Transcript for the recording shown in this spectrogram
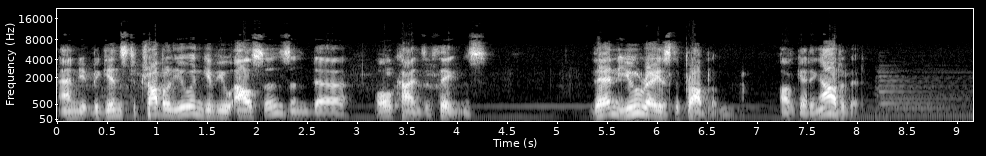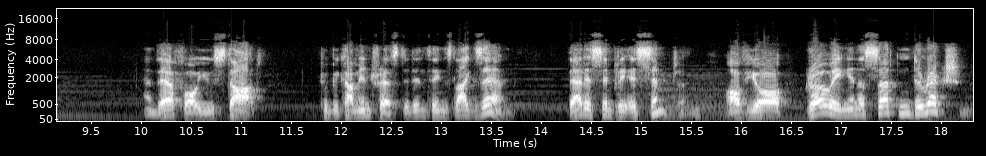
and it begins to trouble you and give you ulcers and uh, all kinds of things, then you raise the problem of getting out of it. And therefore you start to become interested in things like Zen. That is simply a symptom of your growing in a certain direction.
